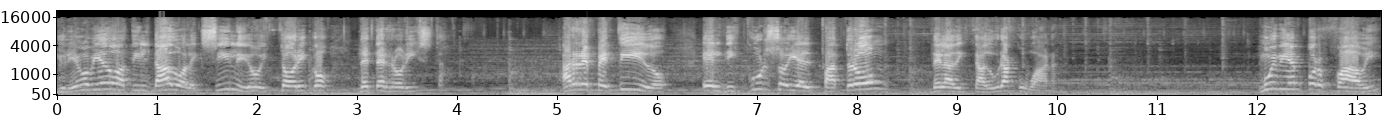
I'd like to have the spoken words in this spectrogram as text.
Julián Oviedo ha tildado al exilio histórico de terrorista. Ha repetido el discurso y el patrón de la dictadura cubana. Muy bien por Fabi,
